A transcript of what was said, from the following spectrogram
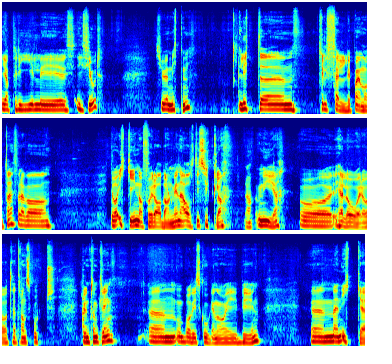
i april i, i fjor. 2019. Litt uh, tilfeldig på en måte, for jeg var Det var ikke innafor radaren min. Jeg har alltid sykla ja. mye. Og hele året og til transport rundt omkring. Um, både i skogen og i byen. Um, men ikke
